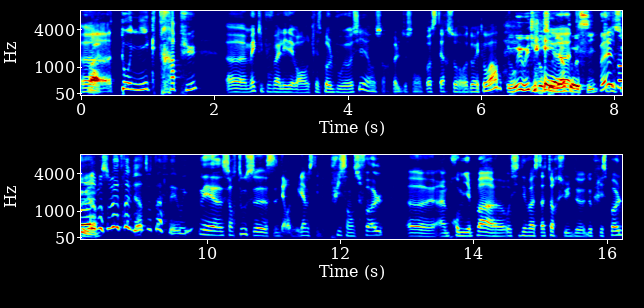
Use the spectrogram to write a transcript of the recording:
euh, tonique, trapu. Euh, mec qui pouvait aller. Bon, Chris Paul pouvait aussi, hein, on se rappelle de son poster sur Dwight Howard. Oui, oui, tu t'en souviens, euh, toi aussi. Ouais, je m'en souviens. très bien, tout à fait, oui. Mais euh, surtout, ce, ce Deron Williams, c'était une puissance folle. Euh, un premier pas euh, aussi dévastateur que celui de, de Chris Paul.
